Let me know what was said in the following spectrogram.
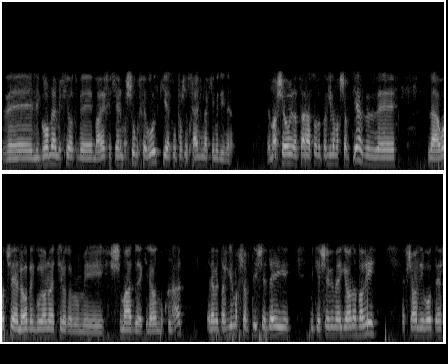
ולגרום להם לחיות במערכת שאין בה שום חירות, כי אנחנו פשוט חייבים להקים מדינה. ומה שאורי רצה לעשות בתרגיל המחשבתי הזה, זה להראות שלא, בן גוריון לא הציל אותנו משמד אה, כיליון מוחלט, אלא בתרגיל מחשבתי שדי מתיישב עם ההיגיון הבריא, אפשר לראות איך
